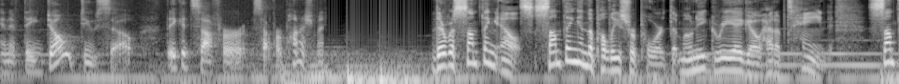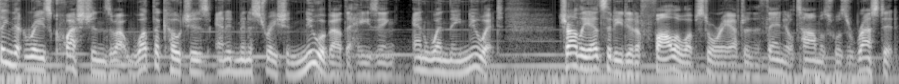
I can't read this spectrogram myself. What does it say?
And if they don't do so, they could suffer suffer punishment. There was something else, something in the police report that Monique Griego had obtained, something that raised questions about what the coaches and administration knew about the hazing and when they knew it. Charlie Edsity did a follow up story after Nathaniel Thomas was arrested.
